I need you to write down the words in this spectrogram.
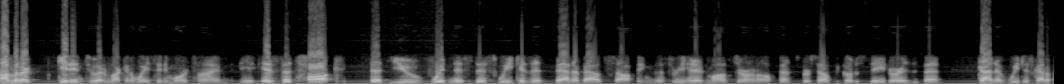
I'm going to get into it. I'm not going to waste any more time. Is the talk that you've witnessed this week has it been about stopping the three-headed monster on offense for South Dakota State, or has it been kind of we just got to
